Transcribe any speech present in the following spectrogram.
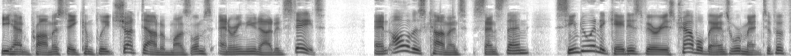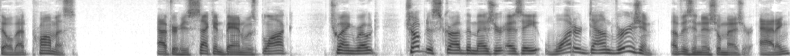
he had promised a complete shutdown of Muslims entering the United States, and all of his comments since then seem to indicate his various travel bans were meant to fulfill that promise. After his second ban was blocked, Chuang wrote, Trump described the measure as a watered down version of his initial measure, adding,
